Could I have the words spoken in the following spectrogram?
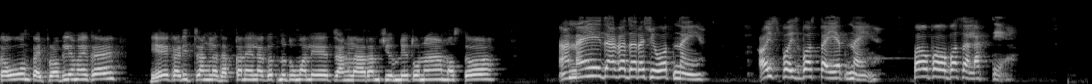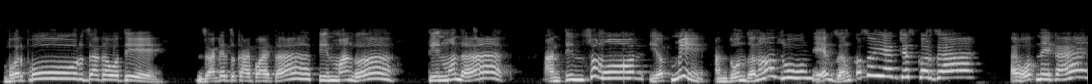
काहून? काही प्रॉब्लेम आहे काय? हे गाडीत चांगला धक्का नाही लागत ना तुम्हाला? चांगला आरामशीर नेतो ना मस्त. अ, नाही जागा जराशी होत नाही. ऐस पैस बसता येत नाही. पाव पाव बसा लागते. भरपूर जागा होते. जागेचं काय पाहता तीन मांग तीन मंदात आणि तीन समोर एक मी आणि दोन जण अजून. एक जण कसं ऍडजस्ट करता? काय होत नाही काय?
